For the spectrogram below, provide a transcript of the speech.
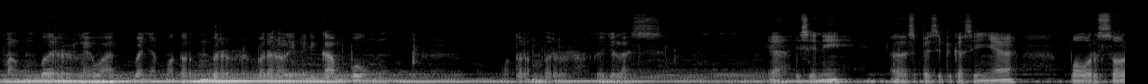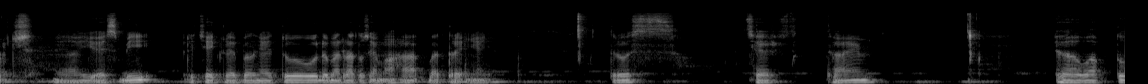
Emang ember lewat banyak motor ember. Padahal ini di kampung. Motor ember gak jelas. Ya di sini uh, spesifikasinya power source ya USB dicek labelnya itu 800 mAh baterainya ya. terus charge time uh, waktu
